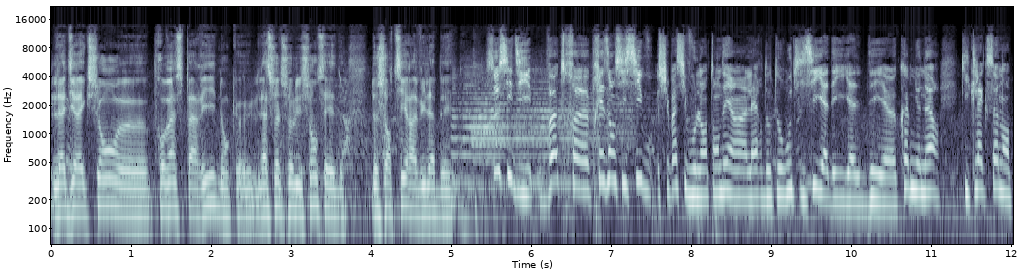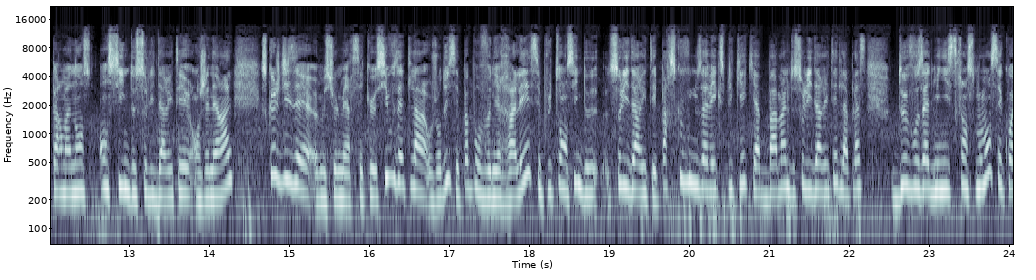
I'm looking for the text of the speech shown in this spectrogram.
la direction euh, province-Paris. Donc euh, la seule solution, c'est de, sortir à Villabé. Ceci dit, votre présence ici, je ne sais pas si vous l'entendez, hein, l'air d'autoroute ici, il y a des, il y a des camionneurs qui klaxonnent en permanence en signe de solidarité en général. Ce que je disais, Monsieur le maire, c'est que si vous êtes là aujourd'hui, c'est pas pour venir râler, c'est plutôt en signe de solidarité. Parce que vous nous avez expliqué qu'il y a pas mal de solidarité de la place de vos administrés en ce moment. C'est quoi?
